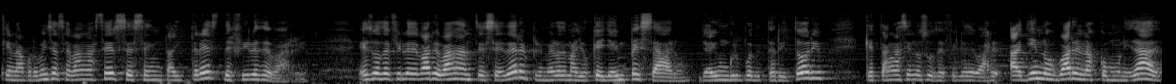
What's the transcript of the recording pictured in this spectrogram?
Que en la provincia se van a hacer 63 desfiles de barrio esos desfiles de barrio van a anteceder el primero de mayo, que ya empezaron. Ya hay un grupo de territorios que están haciendo sus desfiles de barrio. Allí en los barrios, en las comunidades,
